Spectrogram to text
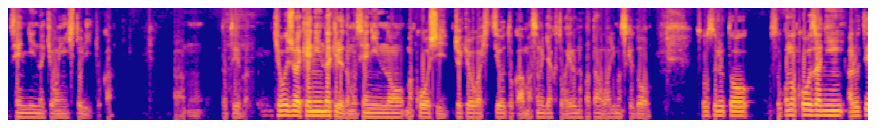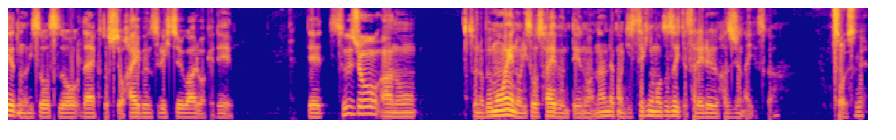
専任の教員1人とか、あの例えば、教授は兼任だけれども、専任の、まあ、講師、助教が必要とか、まあ、その逆とかいろんなパターンはありますけど、そうすると、そこの講座にある程度のリソースを大学としては配分する必要があるわけで、で、通常、あの、その部門へのリソース配分っていうのは何らかの実績に基づいてされるはずじゃないですか。そうですね。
